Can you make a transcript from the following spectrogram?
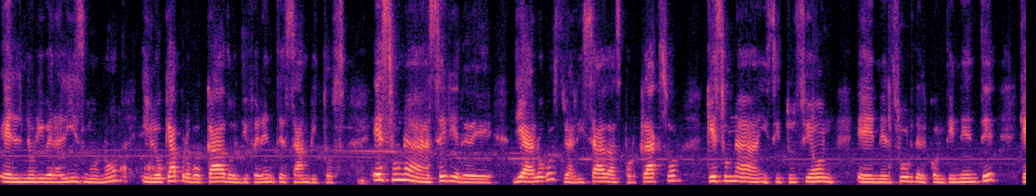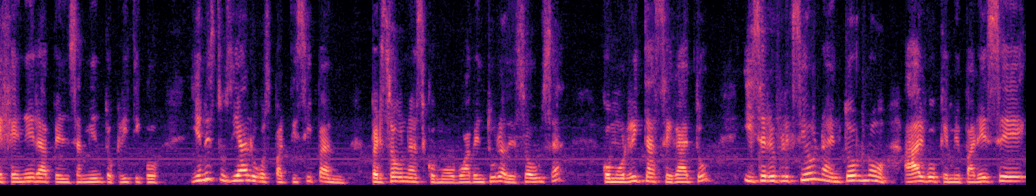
el neoliberalismo, ¿no? Y lo que ha provocado en diferentes ámbitos. Es una serie de diálogos realizadas por Claxo, que es una institución en el sur del continente que genera pensamiento crítico. Y en estos diálogos participan personas como Boaventura de Sousa, como Rita Segato, y se reflexiona en torno a algo que me parece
